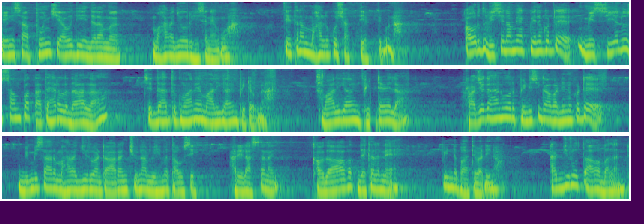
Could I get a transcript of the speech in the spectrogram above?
එනිසා පුංචි අවදී ඉඳලම මහරජෝරු හිස නැමුවා. එතරම් මහලොකු ශක්තියක් තිබුණා. අවුරුදු විසිනමයක් වෙනකොට මෙ සියලු සම්පත් අතහැරල දාලා චෙද්ධහත්ත කුමාරය මාලිගාවෙන් පිට වුණා. මාලිගාවෙන් පිට්ට වෙලා රජගහනුවර පිඩිසිකා වඩිනකොට බිම්බිසාර මහරජිරුවන්ට ආරංචුනා මෙහෙම තවසේ හරි ලස්සනයි කවදාවත් දෙකල නෑ පිණ්ඩ පාති වඩිනවා. රජ්ජුරුත් ආව බලන්ට.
